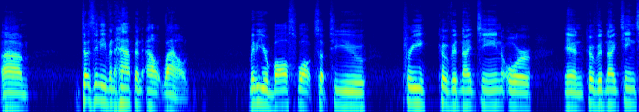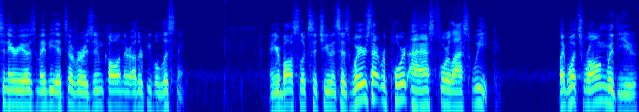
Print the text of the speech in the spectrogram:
um, doesn't even happen out loud. Maybe your boss walks up to you pre COVID 19 or in COVID 19 scenarios, maybe it's over a Zoom call and there are other people listening. And your boss looks at you and says, Where's that report I asked for last week? Like, what's wrong with you?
